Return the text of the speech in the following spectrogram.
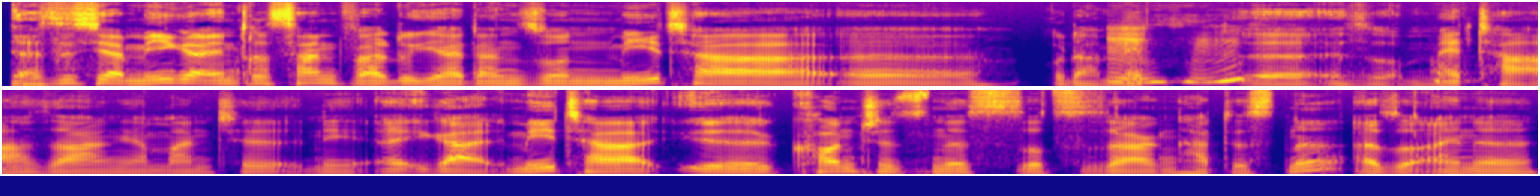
Das ist ja mega interessant, weil du ja dann so ein Meta äh, oder Met, Mhm. äh, also Meta sagen ja manche, nee, äh, egal, Meta äh, Consciousness sozusagen hattest, ne? Also eine,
